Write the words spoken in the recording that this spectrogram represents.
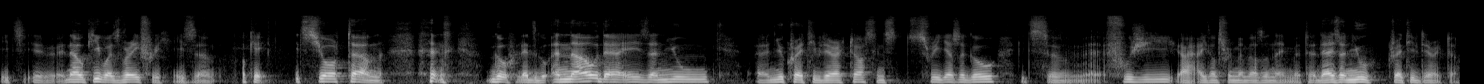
It's, uh, Naoki was very free. He's uh, okay. It's your turn. go, let's go. And now there is a new new creative director since three years ago. It's Fuji. I, I, don't remember the name, but there is a new creative director.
